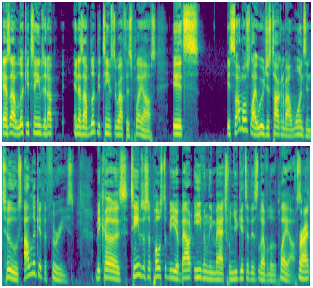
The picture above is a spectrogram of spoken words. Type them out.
as I look at teams and I and as I've looked at teams throughout this playoffs, it's it's almost like we were just talking about ones and twos. I look at the threes because teams are supposed to be about evenly matched when you get to this level of the playoffs. Right.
